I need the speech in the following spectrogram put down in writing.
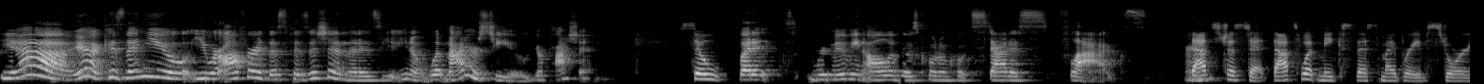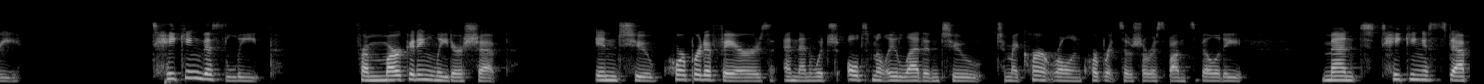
yeah, yeah, because then you you were offered this position that is you know what matters to you, your passion. So, but it's removing all of those quote unquote status flags Right? That's just it. That's what makes this my brave story. Taking this leap from marketing leadership into corporate affairs and then which ultimately led into to my current role in corporate social responsibility meant taking a step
